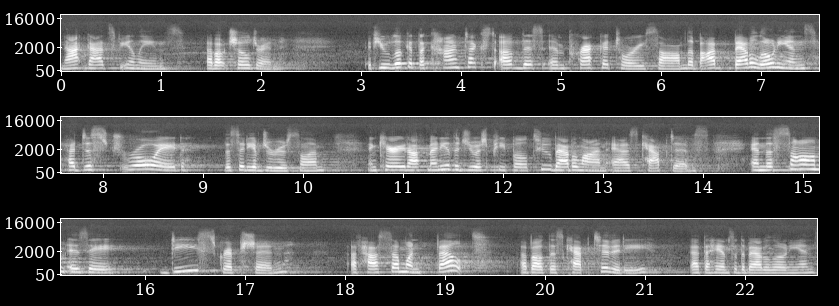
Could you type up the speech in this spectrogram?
not God's feelings about children. If you look at the context of this imprecatory psalm, the Babylonians had destroyed the city of Jerusalem and carried off many of the Jewish people to Babylon as captives. And the psalm is a description of how someone felt about this captivity at the hands of the Babylonians,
